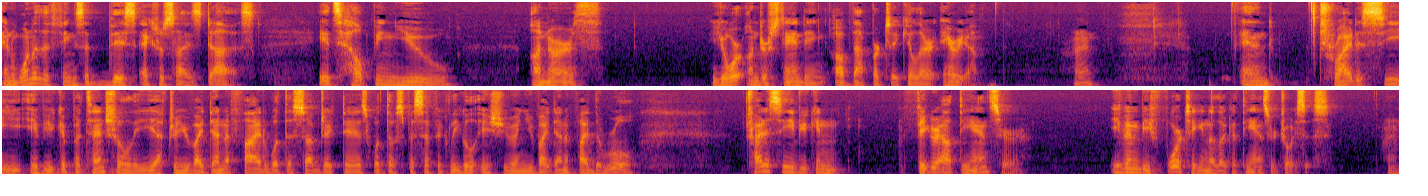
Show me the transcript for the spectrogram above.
And one of the things that this exercise does, it's helping you unearth your understanding of that particular area, right? And try to see if you could potentially, after you've identified what the subject is, what the specific legal issue, and you've identified the rule, try to see if you can figure out the answer even before taking a look at the answer choices. Right?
